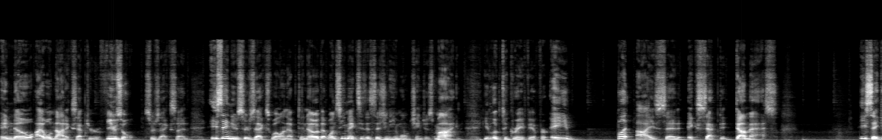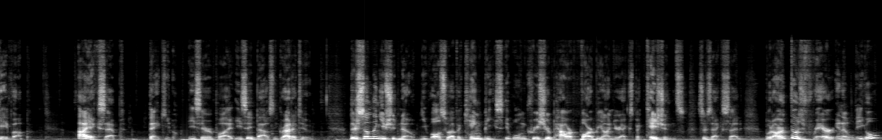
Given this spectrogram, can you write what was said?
And no, I will not accept your refusal, Sirzechs said. Issei knew Sirzechs well enough to know that once he makes a decision, he won't change his mind. He looked to Grayfia for aid, but I said, accept it, dumbass. Issei gave up. I accept. Thank you, Issei replied. Issei bows in gratitude. There's something you should know. You also have a king piece. It will increase your power far beyond your expectations, Sirzechs said. But aren't those rare and illegal?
